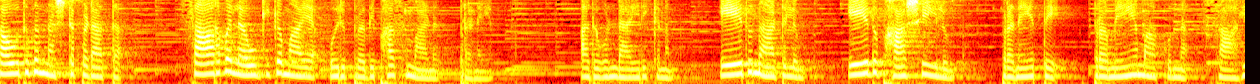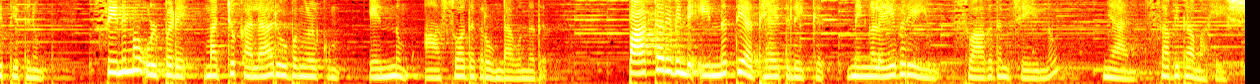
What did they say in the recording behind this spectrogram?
കൗതുകം നഷ്ടപ്പെടാത്ത സാർവലൗകികമായ ഒരു പ്രതിഭാസമാണ് പ്രണയം. അതുകൊണ്ടായിരിക്കണം ഏതു നാട്ടിലും ഏതു ഭാഷയിലും പ്രണയത്തെ പ്രമേയമാക്കുന്ന സാഹിത്യത്തിനും സിനിമ ഉൾപ്പെടെ മറ്റു കലാരൂപങ്ങൾക്കും എന്നും ആസ്വാദകർ ഉണ്ടാകുന്നത് പാട്ടറിവിന്റെ ഇന്നത്തെ അധ്യായത്തിലേക്ക് നിങ്ങളേവരെയും സ്വാഗതം ചെയ്യുന്നു ഞാൻ സവിത മഹേഷ്.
